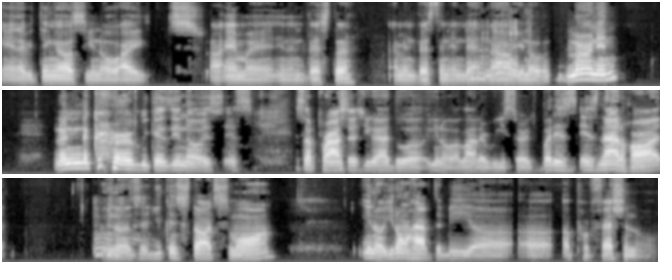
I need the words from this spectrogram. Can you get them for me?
and everything else, you know, I I am a, an investor. I'm investing in that Mhm. now. You know, learning, learning the curve because you know it's it's it's a process. You gotta do a you know a lot of research, but it's it's not hard. Mhm. You know, so you can start small. You know, you don't have to be a a, a professional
